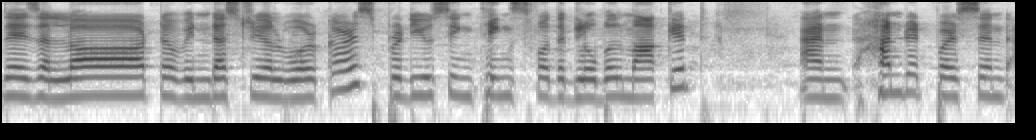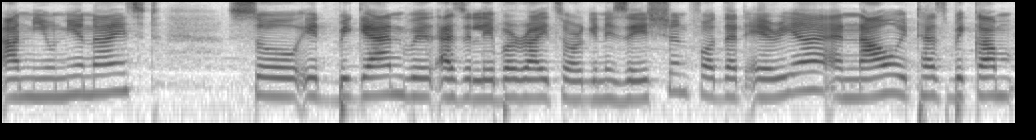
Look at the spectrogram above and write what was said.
there's a lot of industrial workers producing things for the global market and 100% ununionized. So it began with as a labor rights organization for that area, and now it has become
